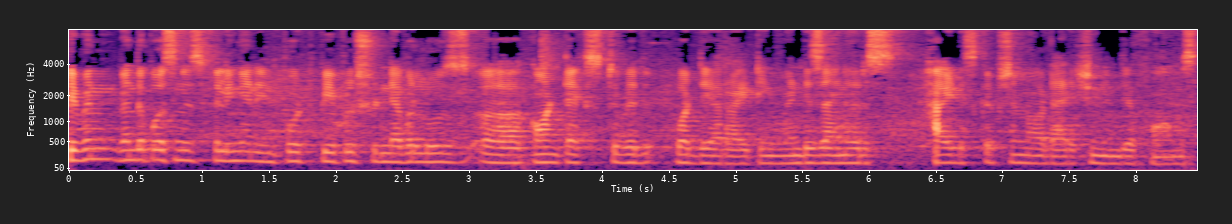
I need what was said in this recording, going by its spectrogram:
even when the person is filling an input people should never lose uh, context with what they are writing. When designers hide description or direction in their forms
